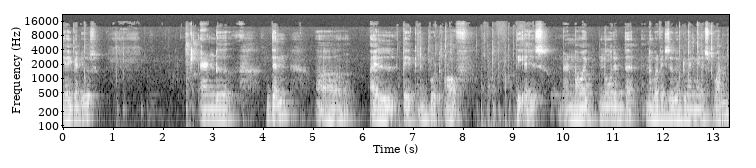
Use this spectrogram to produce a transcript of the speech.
ai values and uh, then uh, I'll take input of the edges. And now I know that the number of edges are going to be n minus 1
